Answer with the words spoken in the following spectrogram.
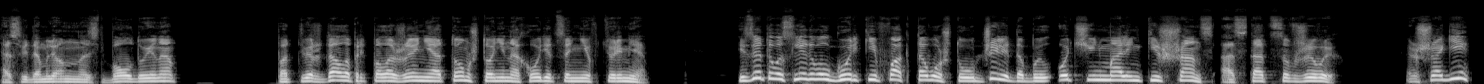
Осведомленность Болдуина подтверждала предположение о том, что они находятся не в тюрьме. Из этого следовал горький факт того, что у Джилида был очень маленький шанс остаться в живых. Шаги,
